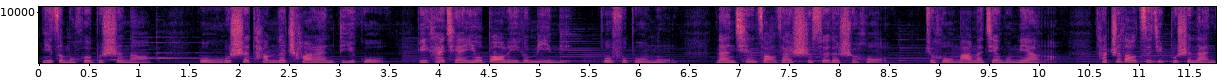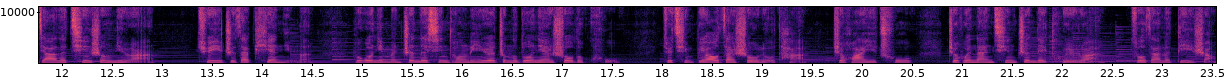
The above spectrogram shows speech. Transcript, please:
你怎么会不是呢？我无视他们的怅然嘀咕，离开前又报了一个秘密：伯父伯母南青早在十岁的时候就和我妈妈见过面了。他知道自己不是南家的亲生女儿，却一直在骗你们。如果你们真的心疼林月这么多年受的苦，就请不要再收留她。这话一出，这回南青真得腿软，坐在了地上。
